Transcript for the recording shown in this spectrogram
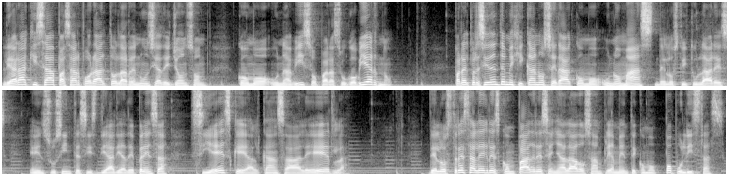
le hará quizá pasar por alto la renuncia de Johnson como un aviso para su gobierno. Para el presidente mexicano será como uno más de los titulares en su síntesis diaria de prensa, si es que alcanza a leerla. De los tres alegres compadres señalados ampliamente como populistas,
